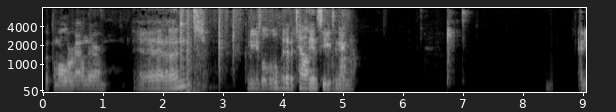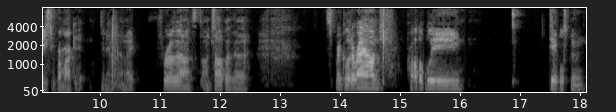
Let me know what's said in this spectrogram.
put them all around there. And I'm going to use a little bit of Italian seasoning. Any supermarket, you know, and I throw that on on top of the sprinkle it around, probably tablespoon,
